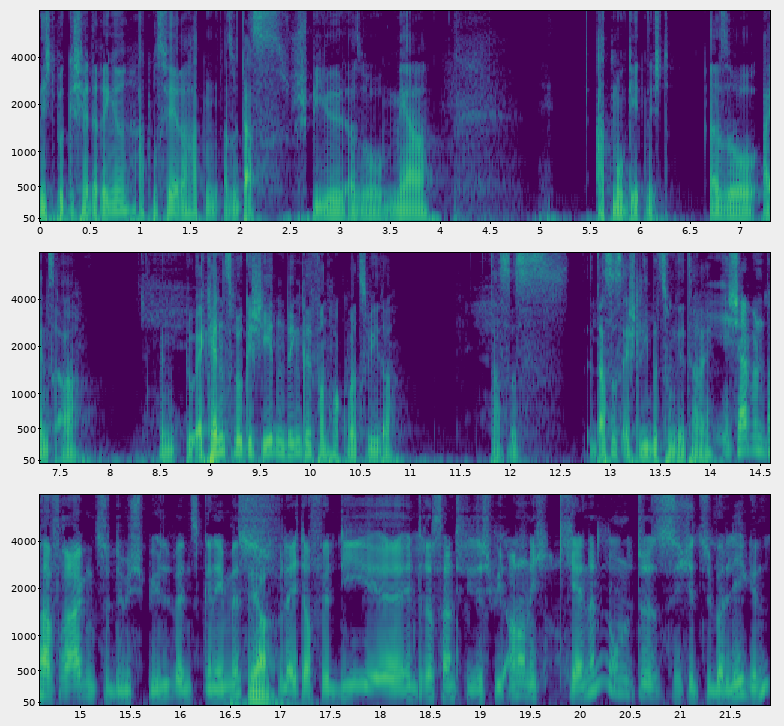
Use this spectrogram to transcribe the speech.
nicht wirklich Herr der Ringe Atmosphäre hatten, also das Spiel, also mehr Atmo geht nicht. Also 1A. Wenn, du erkennst wirklich jeden Winkel von Hogwarts wieder. Das ist das ist echt Liebe zum Detail. Ich habe ein paar Fragen zu dem Spiel, wenn es genehm ist. Ja. Vielleicht auch für die äh, interessant, die das Spiel auch noch nicht kennen und äh, sich jetzt überlegen.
